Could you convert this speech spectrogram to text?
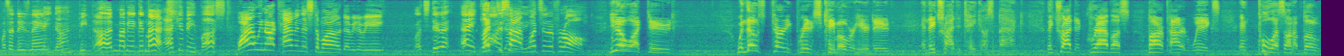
what's that dude's name? Pete Dunne. Pete. Oh, that might be a good match. That could be bust. Why are we not having this tomorrow, WWE? Let's do it. Hey, Let's on, decide WWE. once and for all. You know what, dude? When those dirty British came over here, dude, and they tried to take us back, they tried to grab us by our powdered wigs and pull us on a boat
